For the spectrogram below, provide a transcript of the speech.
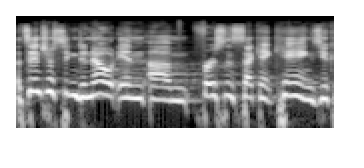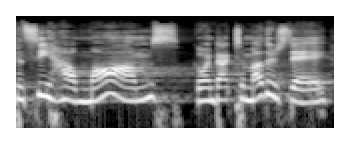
It's interesting to note in um, First and Second Kings, you can see how moms, going back to Mother's Day,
